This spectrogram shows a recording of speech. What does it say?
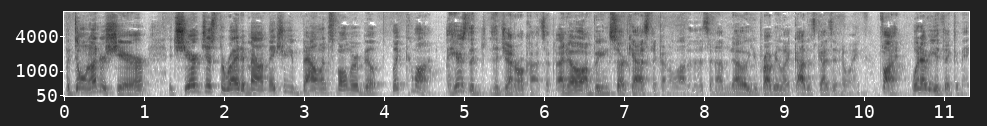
but don't undershare. And share just the right amount. Make sure you balance vulnerability. Like, come on. Here's the, the general concept. I know I'm being sarcastic on a lot of this, and I know you're probably like, God, this guy's annoying. Fine, whatever you think of me.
